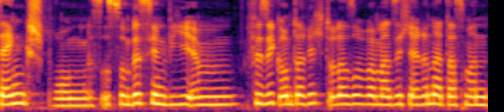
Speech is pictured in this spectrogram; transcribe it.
Denksprung. Das ist so ein bisschen wie im Physikunterricht oder so, wenn man sich erinnert, dass man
